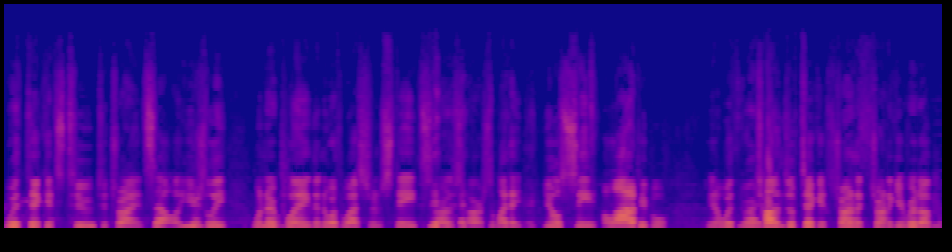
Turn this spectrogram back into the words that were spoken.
with tickets to to try and sell. Usually, when they're playing the Northwestern states or, or something like that, you'll see a lot of people, you know, with Right. tons of tickets trying Yes. to trying to get rid of them,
